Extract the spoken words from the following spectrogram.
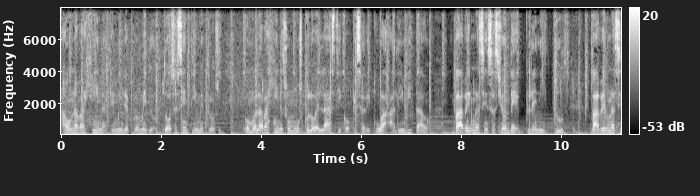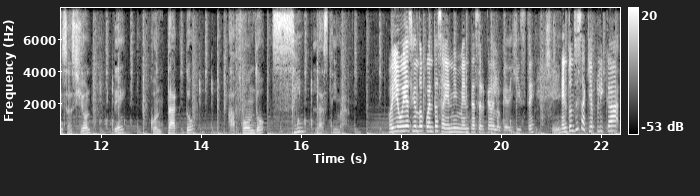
a una vagina que mide promedio 12 centímetros, como la vagina es un músculo elástico que se adecua al invitado, va a haber una sensación de plenitud, va a haber una sensación de contacto a fondo sin lastimar. Oye, voy haciendo cuentas ahí en mi mente acerca de lo que dijiste. ¿Sí? Entonces aquí aplica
